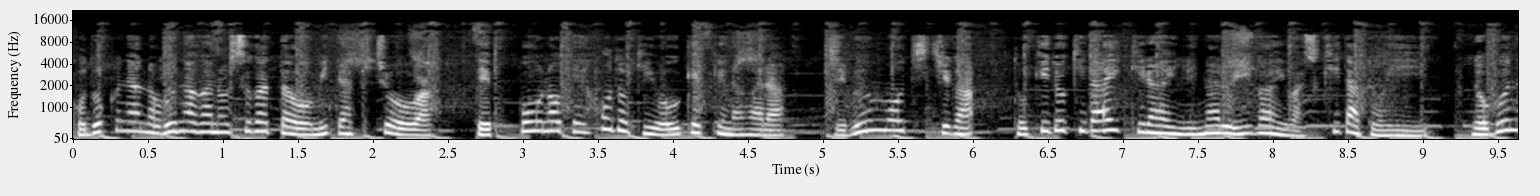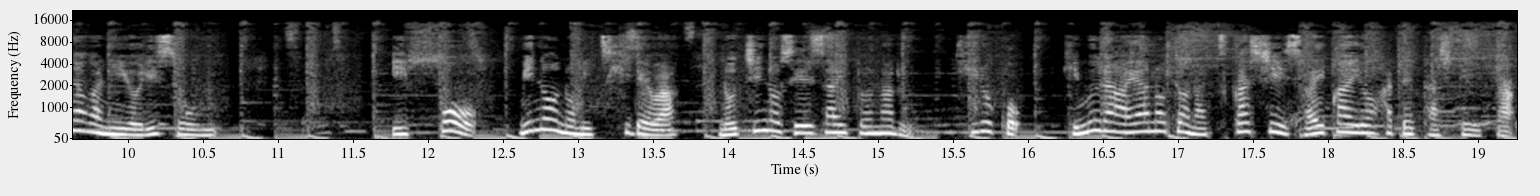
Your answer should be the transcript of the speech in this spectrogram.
孤独な信長の姿を見た機長は、鉄砲の手ほどきを受けてながら、自分も父が時々大嫌いになる以外は好きだと言い、信長に寄り添う。一方、美濃の光秀は、後の制裁となる、広子、木村綾乃と懐かしい再会を果て足していた。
